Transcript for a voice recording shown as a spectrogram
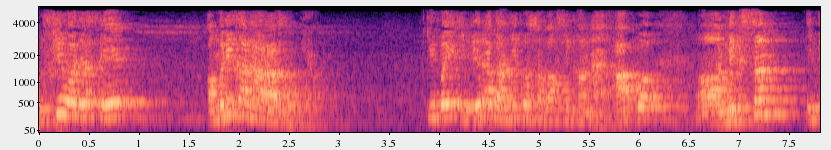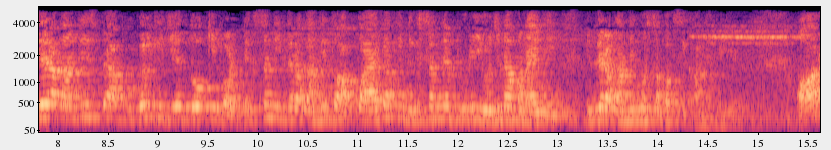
उसकी वजह से अमेरिका नाराज़ हो गया, कि भाई इंदिरा गांधी को सबक सिखाना है। आप निक्सन इंदिरा गांधी, इस पे आप गूगल कीजिए दो कीवर्ड निक्सन इंदिरा गांधी तो आपको आएगा कि निक्सन ने पूरी योजना बनाई थी इंदिरा गांधी को सबक सिखाने के लिए। और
